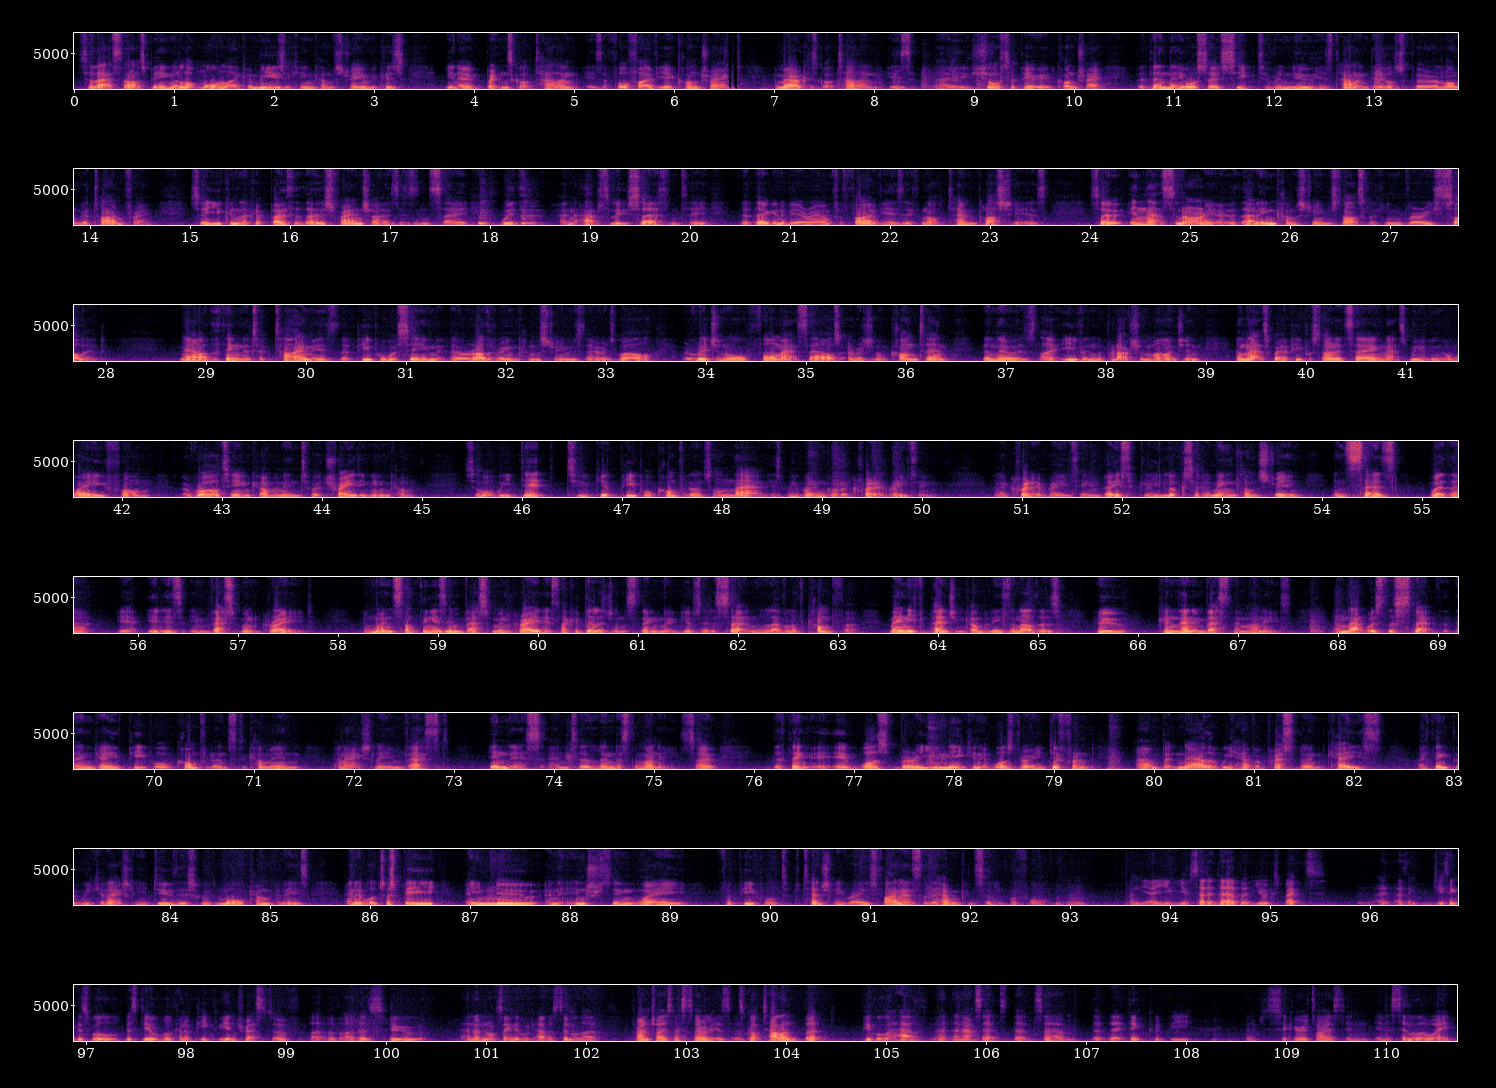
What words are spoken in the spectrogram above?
So that starts being a lot more like a music income stream because, you know, Britain's Got Talent is a four or five year contract. America's Got Talent is a shorter period contract, but then they also seek to renew his talent deals for a longer time frame. So you can look at both of those franchises and say with an absolute certainty that they're going to be around for five years, if not 10 plus years. So in that scenario, that income stream starts looking very solid. Now, the thing that took time is that people were seeing that there were other income streams there as well original format sales, original content, then there was like even the production margin. And that's where people started saying that's moving away from a royalty income and into a trading income. So, what we did to give people confidence on that is we went and got a credit rating. And a credit rating basically looks at an income stream and says whether it, it is investment grade. And when something is investment grade, it's like a diligence thing that gives it a certain level of comfort, mainly for pension companies and others who can then invest their monies. And that was the step that then gave people confidence to come in and actually invest in this and to lend us the money. So the thing, it was very unique and it was very different. Um, but now that we have a precedent case, I think that we could actually do this with more companies, and it will just be a new and interesting way for people to potentially raise finance that they haven't considered before. Mm-hmm. And yeah, you, you've said it there, but you expect. I, I, think. Do you think this will this deal will kind of pique the interest of uh, of others who? And I'm not saying they would have a similar franchise necessarily as, as Got Talent, but people that have an asset that um, that they think could be kind of securitized in in a similar way.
